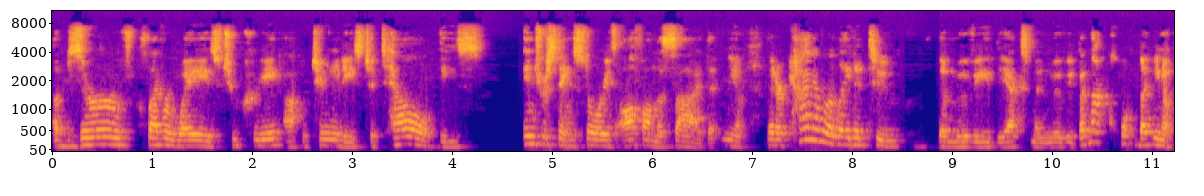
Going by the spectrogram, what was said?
observe clever ways to create opportunities to tell these interesting stories off on the side that you know that are kind of related to the movie, the X Men movie, but not. qu- But you know,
